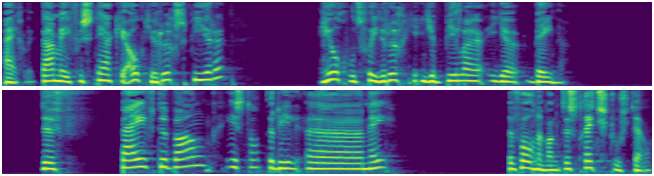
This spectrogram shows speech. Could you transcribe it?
Eigenlijk. Daarmee versterk je ook je rugspieren. Heel goed voor je rug, je, je billen, je benen. De vijfde bank is dat? De, eh, nee. De volgende bank, de stretchtoestel.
